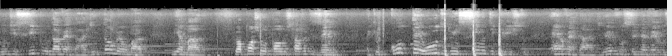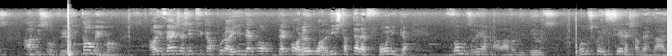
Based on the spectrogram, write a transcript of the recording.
um discípulo da verdade. Então, meu amado, minha amada, o que o apóstolo Paulo estava dizendo é que o conteúdo do ensino de Cristo é a verdade. Eu e você devemos absorver. Então, meu irmão, ao invés de a gente ficar por aí decorando uma lista telefônica, vamos ler a palavra de Deus. Vamos conhecer esta verdade.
